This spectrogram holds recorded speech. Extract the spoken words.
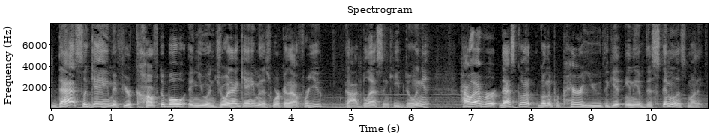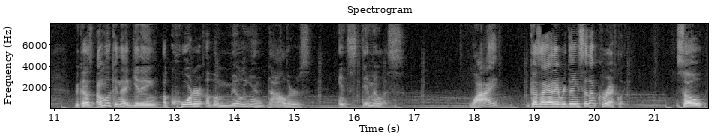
that's a game if you're comfortable and you enjoy that game and it's working out for you. God bless and keep doing it. However, that's going to prepare you to get any of this stimulus money because I'm looking at getting a quarter of a million dollars in stimulus. Why? Because I got everything set up correctly. So,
